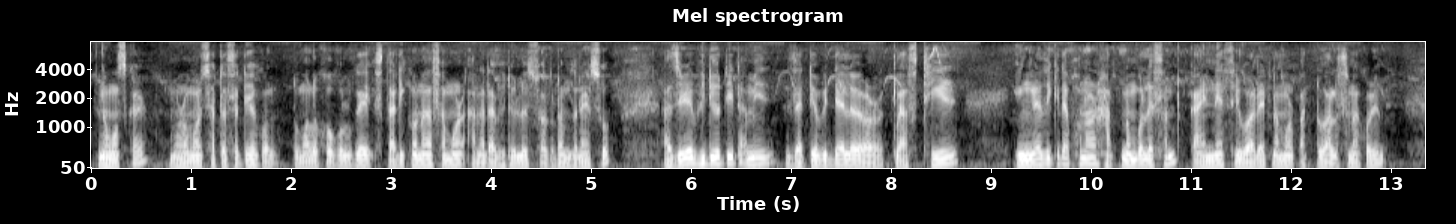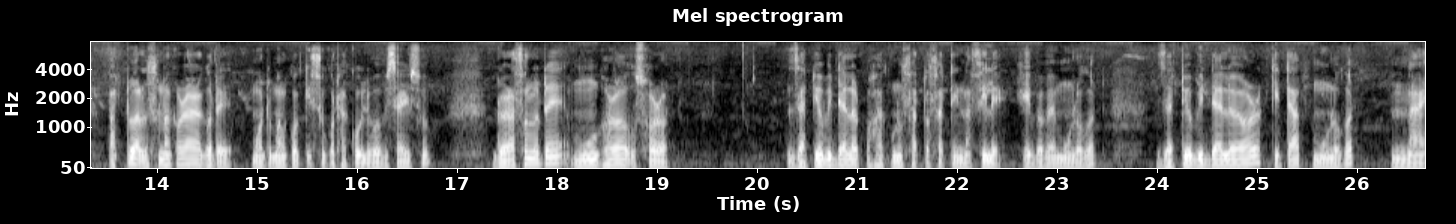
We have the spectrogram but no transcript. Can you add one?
নমস্কাৰ মৰমৰ ছাত্ৰ ছাত্ৰীসকল তোমালোক সকলোকে ষ্টাডি কৰ্ণাৰ আছামৰ আন এটা ভিডিঅ'লৈ স্বাগতম জনাইছোঁ। আজিৰ ভিডিঅ'টিত আমি জাতীয় বিদ্যালয়ৰ ক্লাছ থ্ৰীৰ ইংৰাজী কিতাপখনৰ সাত নম্বৰ লেচন কাইণ্ডনেছ ৰিৱাৰ্ডেড নামৰ পাঠটো আলোচনা কৰিম। পাঠটো আলোচনা কৰাৰ আগতে মই তোমালোকক কিছু কথা কৈ ল'ব বিচাৰিছোঁ। দৰাচলতে মোৰ ঘৰৰ ওচৰত জাতীয় বিদ্যালয়ত পঢ়া কোনো ছাত্ৰ ছাত্ৰী নাছিলে সেইবাবে মোৰ লগত জাতীয় বিদ্যালয়ৰ কিতাপ মোৰ লগত নাই।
